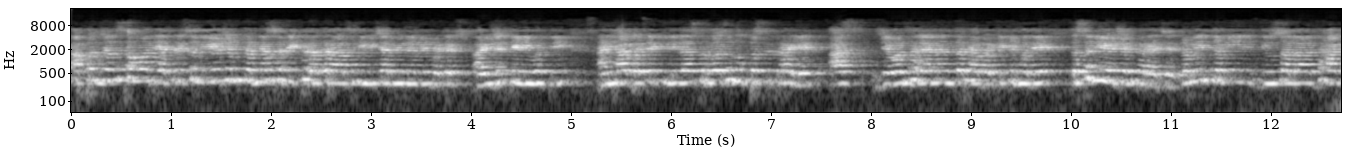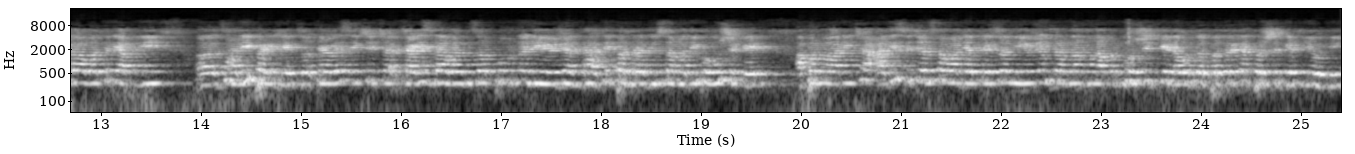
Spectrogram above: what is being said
आपण जनसंवाद यात्रेचं नियोजन करण्यासाठी खरं तर आज ही विचार विनिमय बैठक आयोजित केली होती. आणि ह्या बैठकीला सर्वजण उपस्थित राहिले. आज जेवण झाल्यानंतर ह्या बैठकीमध्ये कसं नियोजन करायचे कमीत कमी दिवसाला दहा गावं तरी आपली झाली पाहिजे. त्यावेळेस एकशे चाळीस गावांचं पूर्ण नियोजन दहा ते पंधरा दिवसामध्ये होऊ शकेल. आपण वारीच्या आधीच जनसंवाद यात्रेचं नियोजन करणार म्हणून आपण घोषित केलं होतं. पत्रकार परिषद घेतली होती.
